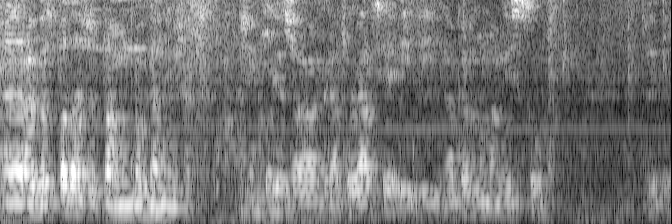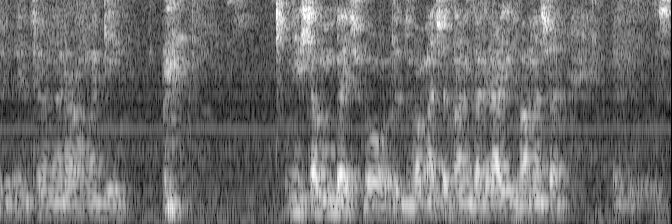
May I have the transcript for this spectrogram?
trenera gospodarzy, pan Bogdan Józef. Dziękuję za gratulacje i, i na pewno na miejscu y, y, trenera Omegi nie chciałbym być, bo dwa mecze z nami zagrali, dwa mecze s-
